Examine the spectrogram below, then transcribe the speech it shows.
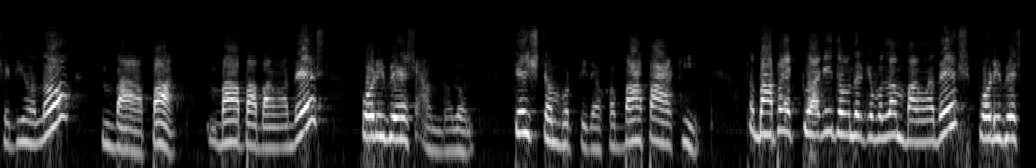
সেটি হলো বাপা। বাপা বাংলাদেশ পরিবেশ আন্দোলন। তেইশ নম্বরটি দেখো, বাপা কি? তো বাপা একটু আগেই তোমাদেরকে বললাম, বাংলাদেশ পরিবেশ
